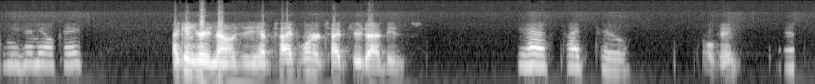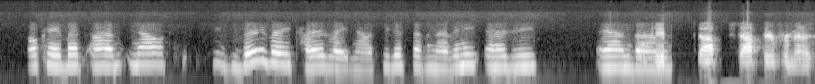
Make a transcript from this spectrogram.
can you hear me? Okay. I can hear you now. Do you have type 1 or type 2 diabetes? He has type two. Okay. Okay, but um, now she's very very tired right now. She just doesn't have any energy, and um, Okay, stop stop there for a minute.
